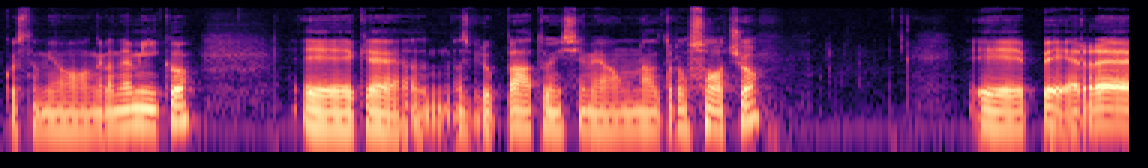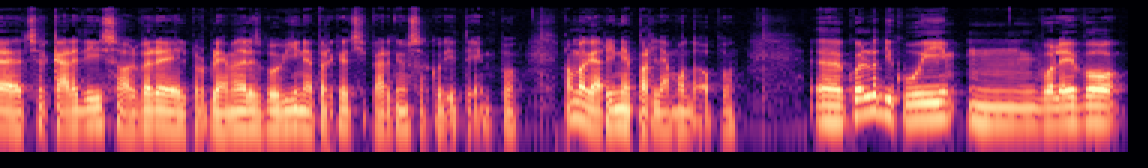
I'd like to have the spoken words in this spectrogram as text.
questo mio grande amico eh, che ha sviluppato insieme a un altro socio eh, per cercare di risolvere il problema delle sbobine perché ci perdi un sacco di tempo. Ma magari ne parliamo dopo. Eh, quello di cui mh, volevo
